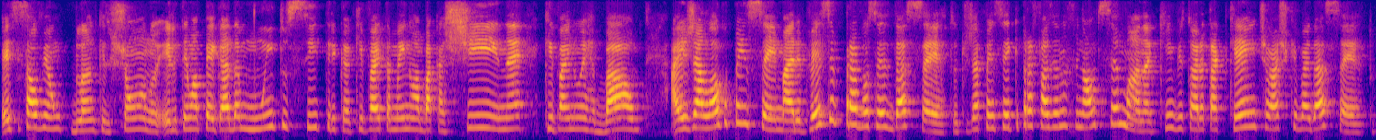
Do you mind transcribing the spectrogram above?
Esse Sauvignon Blanc do Chono, ele tem uma pegada muito cítrica, que vai também no abacaxi, né? Que vai no herbal. Aí já logo pensei, Mari, vê se para você dá certo. Que já pensei que para fazer no final de semana, aqui em Vitória tá quente, eu acho que vai dar certo.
